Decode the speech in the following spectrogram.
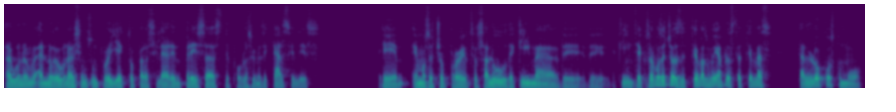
Alguna, alguna vez hicimos un proyecto para acelerar empresas de poblaciones de cárceles. Eh, hemos hecho proyectos de salud, de clima, de, de, de cleantech. O sea, hemos hecho desde temas muy amplios hasta temas tan locos como,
